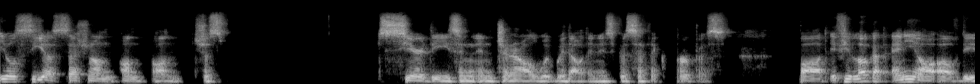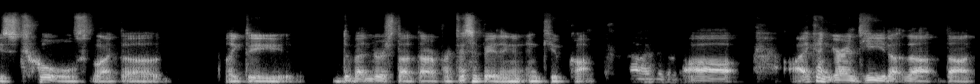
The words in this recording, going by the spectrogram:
you'll see a session on on on just CRDs in, in general without any specific purpose. But if you look at any of these tools, like the like the the vendors that are participating in, in KubeCon, uh, I can guarantee that, that that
